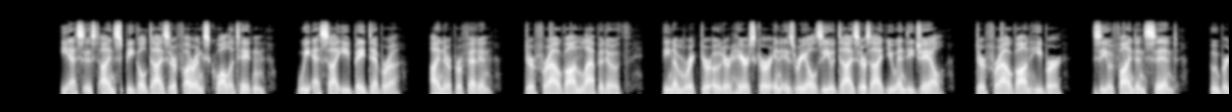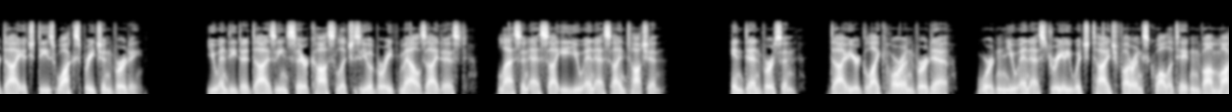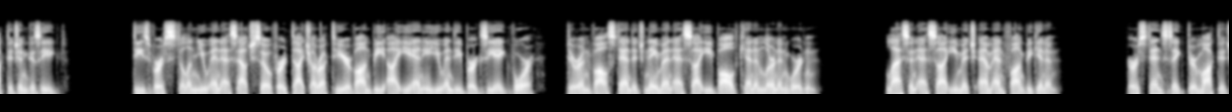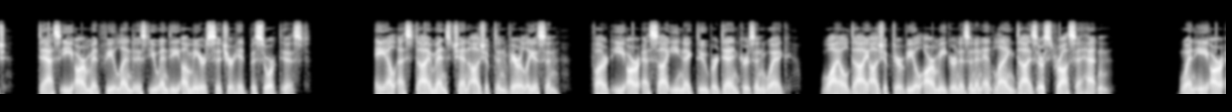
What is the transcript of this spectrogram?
Es ist ein Spiegel dieser Führungsqualitäten, wie sie bei Deborah, einer Prophetin, der Frau von Lapidoth, einem Richter oder Herrscher in Israel zu dieser Zeit und Jael, der Frau von Heber, zu finden sind, über die ich dies Wach sprechen werde. Und de dies ein sehr kostlich Zuberit Malzeit ist, lassen sie uns eintauschen. In den Versen, die ihr gleich hören werdet, werden uns drei which tige Führungsqualitäten vom Machtigen gesiegt. Dies Vers stellen uns auch so für die Charakter von Biene und Bergzieg vor, deren Wahlstandage nehmen sie bald kennenlernen werden. Lassen sie mich am Anfang beginnen. Erstens zeigt der Machtig, das er mitvielend ist und um ihr Sicherheit besorgt ist. Als die Menschen Ägypten verließen, fahrt er sie nicht über den Weg, weil die Ägypter viel Armeegarnisonen entlang dieser Straße hatten. When er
